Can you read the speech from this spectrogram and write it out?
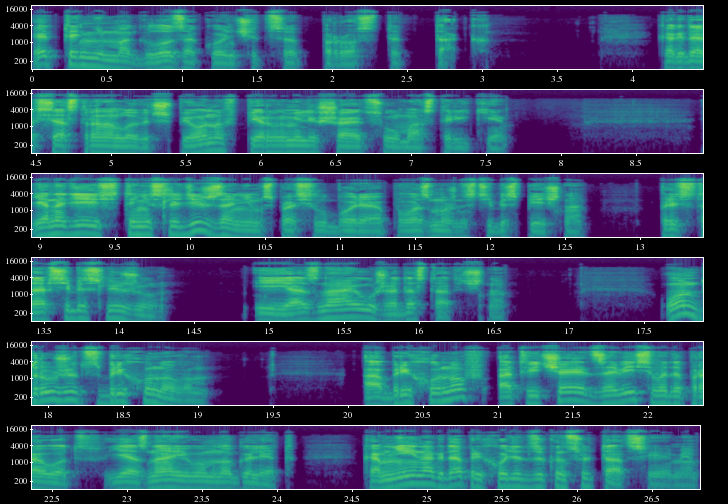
Это не могло закончиться просто так. Когда вся страна ловит шпионов, первыми лишаются ума старики. «Я надеюсь, ты не следишь за ним?» – спросил Боря по возможности беспечно. «Представь себе, слежу. И я знаю уже достаточно». Он дружит с Брехуновым. А Брехунов отвечает за весь водопровод, я знаю его много лет. Ко мне иногда приходят за консультациями.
